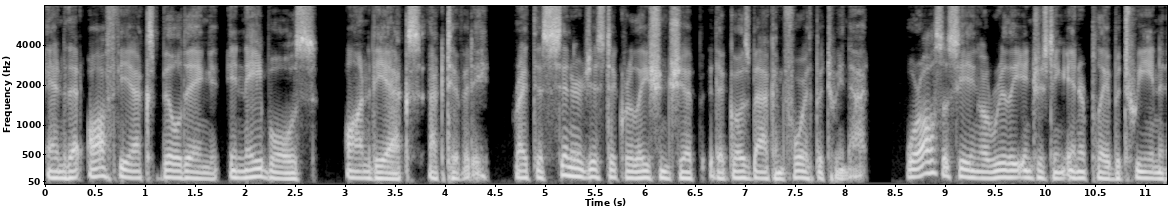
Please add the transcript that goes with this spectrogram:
and that off the X building enables on the X activity, right? The synergistic relationship that goes back and forth between that. We're also seeing a really interesting interplay between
